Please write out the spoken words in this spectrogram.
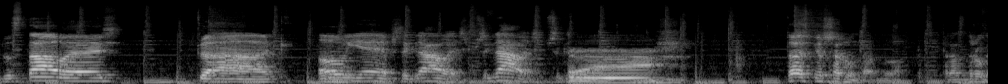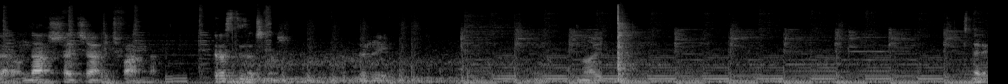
Dostałeś. Tak. O je, przegrałeś, przegrałeś, przegrałeś. To jest pierwsza runda była. Teraz druga runda, trzecia i czwarta. Teraz ty zaczynasz. Ryj. No i Cztery.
